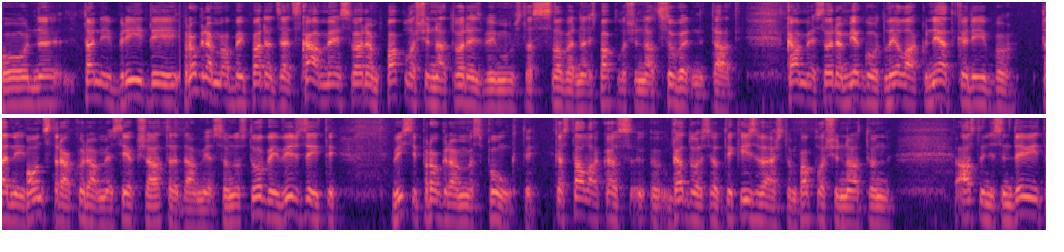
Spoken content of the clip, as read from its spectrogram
Un tajā brīdī programmā bija paredzēts, kā mēs varam paplašināt, toreiz bija mums tas slavenais paplašināt suverenitāti, kā mēs varam iegūt lielāku neatkarību tajā monstrā, kurā mēs iekšā atradāmies. Un uz to bija virzīti visi programmas punkti, kas tālākās gados jau tika izvērsti un paplašināti. Un 89.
